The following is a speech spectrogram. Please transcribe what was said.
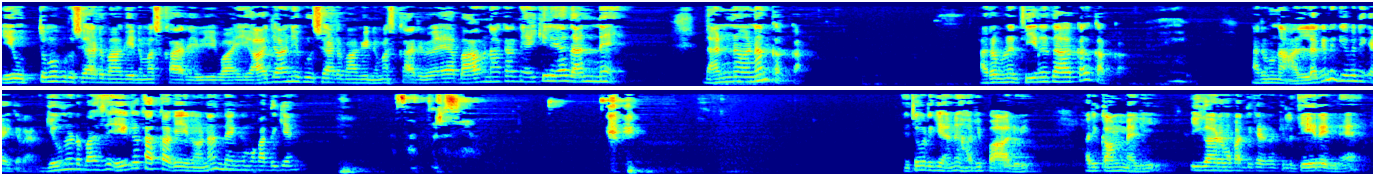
ඒ උත්තම පුරුෂයාට මාගේ নমස්කාරය වේවා. ඒ ආජානීය පුරුෂයාට මාගේ নমස්කාරය වේවා. එයා භාවනා කරන්නේ ඇයි කියලා එයා දන්නේ නැහැ. දන්නවනම් කක්කා. අරමුණ තියෙන තාක්කල් කක්කා. අරමුණ අල්ලගෙන ගෙවෙන එකයි කරන්නේ. ගෙවුනට පස්සේ ඒක කක්කා කියනවනම් දැන් මොකද්ද කියන්නේ? එතකොට කියන්නේ හරි පාළුයි, හරි කම්මැලි, ඊගාට මොකද්ද කරන්න කියලා තේරෙන්නේ නැහැ.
